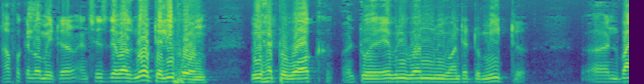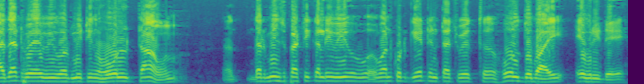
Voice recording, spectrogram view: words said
half a kilometer. And since there was no telephone, we had to walk to everyone we wanted to meet. And by that way, we were meeting whole town. Uh, that means practically we, one could get in touch with uh, whole Dubai every day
